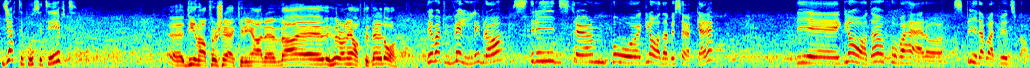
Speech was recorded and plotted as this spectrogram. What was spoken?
Jättepositivt. Eh, Dina försäkringar, eh, hur har ni haft det här idag? Det har varit väldigt bra. Strid ström på glada besökare. Vi är glada att få vara här och sprida vårt budskap.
